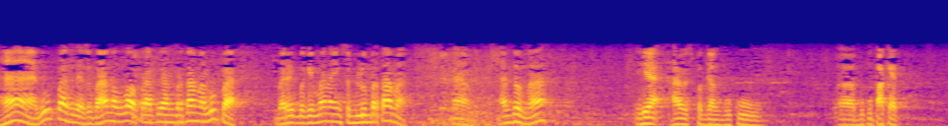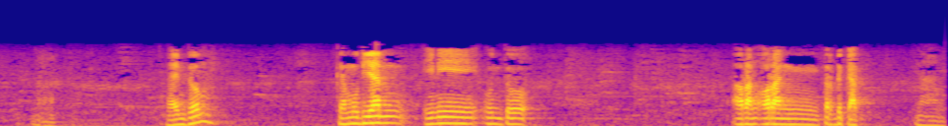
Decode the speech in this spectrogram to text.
Ha, lupa sudah subhanallah perapian pertama lupa. Baik bagaimana yang sebelum pertama? Nah, antum ha? Iya, harus pegang buku uh, buku paket. Nah. Antum Kemudian ini untuk orang-orang terdekat. Nah,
